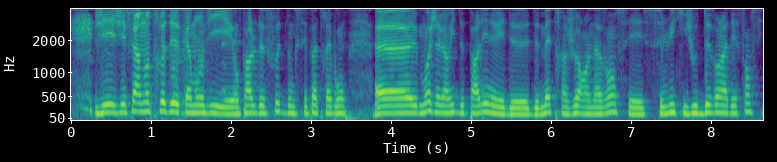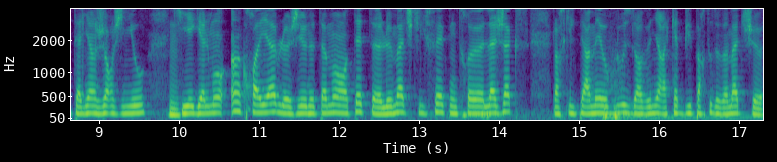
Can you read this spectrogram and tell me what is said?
J'ai j'ai fait un entre-deux, comme on dit, et on parle de foot, donc c'est pas très bon. Euh, moi, j'avais envie de parler et de, de mettre un joueur en avant, c'est celui qui joue devant la défense, italien Jorginho, Hmm. qui est également incroyable. J'ai notamment en tête le match qu'il fait contre l'Ajax, lorsqu'il permet aux Blues de revenir à 4 buts partout dans un match euh,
